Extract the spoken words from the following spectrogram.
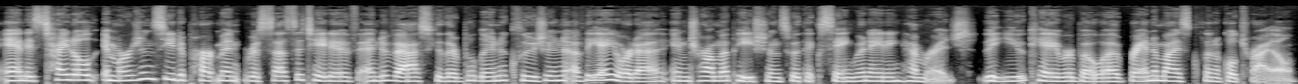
and is titled Emergency Department Resuscitative Endovascular Balloon Occlusion of the Aorta in Trauma Patients with Exsanguinating Hemorrhage, the UK REBOA Randomized Clinical Trial.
